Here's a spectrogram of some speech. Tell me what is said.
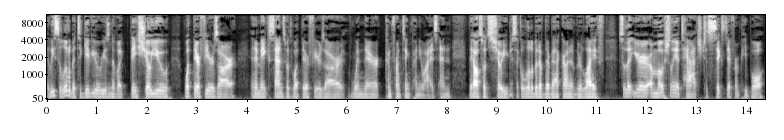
at least a little bit to give you a reason of like they show you what their fears are and it makes sense with what their fears are when they're confronting Pennywise. And they also show you just like a little bit of their background of their life so that you're emotionally attached to six different people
